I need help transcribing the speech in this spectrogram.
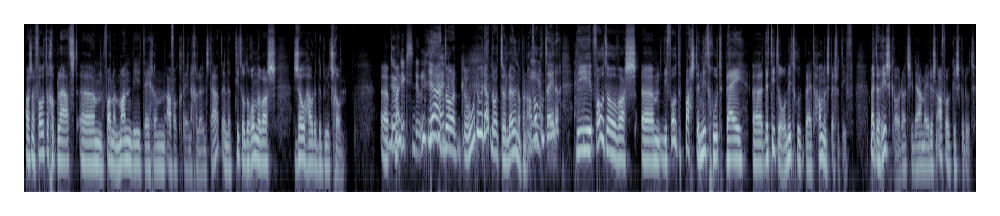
was een foto geplaatst um, van een man die tegen een afvalcontainer geleund staat. En de titel eronder was: Zo houden de buurt schoon. Uh, door maar, niks te doen. Ja, door, hoe doe je dat? Door te leunen op een afvalcontainer. Ja. Die foto was, um, die foto paste niet goed bij uh, de titel, niet goed bij het handelingsperspectief. Met een risico dat je daarmee dus een afvalrisico doet.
